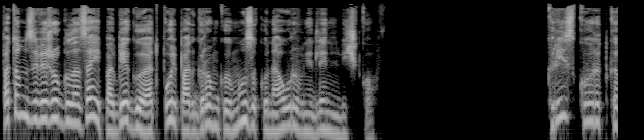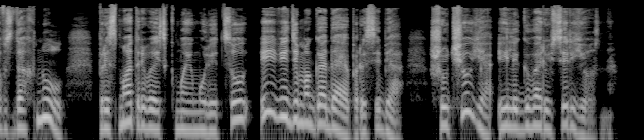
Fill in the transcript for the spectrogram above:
потом завяжу глаза и побегаю от пуль под громкую музыку на уровне для новичков. Крис коротко вздохнул, присматриваясь к моему лицу и, видимо, гадая про себя, шучу я или говорю серьезно.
